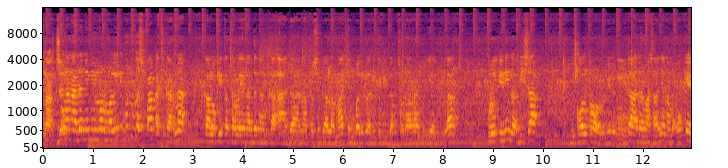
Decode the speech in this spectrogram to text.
nah so- dengan adanya new normal ini gue juga sepakat sih karena kalau kita terlena dengan keadaan apa segala macam balik lagi ke dibilang saudara Brian bilang perut ini nggak bisa dikontrol gitu Hmm. kita ada masalahnya namanya oke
